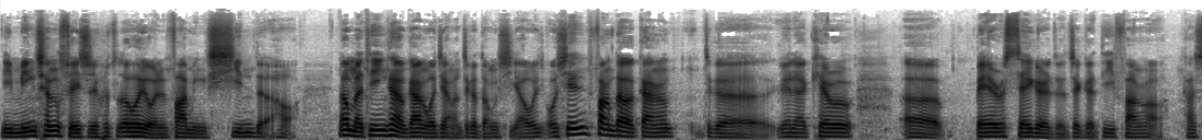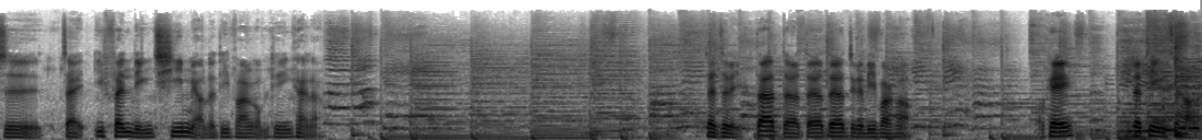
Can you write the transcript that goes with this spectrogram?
你名称随时会都会有人发明新的哈。那我们来听听看，我刚刚我讲的这个东西啊，我我先放到刚刚这个原来 Carol 呃 Bear Sager 的这个地方啊。它是在一分零七秒的地方，我们听听看啊，在这里，哒哒哒哒这个地方哈，OK，再听一次好了。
